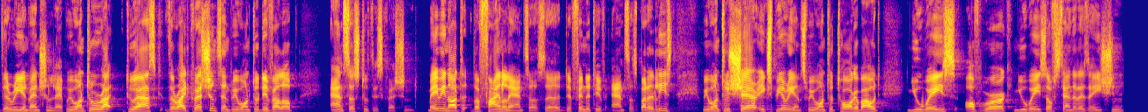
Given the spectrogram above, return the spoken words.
the Reinvention Lab. We want to, to ask the right questions and we want to develop answers to this question. Maybe not the final answers, the definitive answers, but at least we want to share experience. We want to talk about new ways of work, new ways of standardization,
